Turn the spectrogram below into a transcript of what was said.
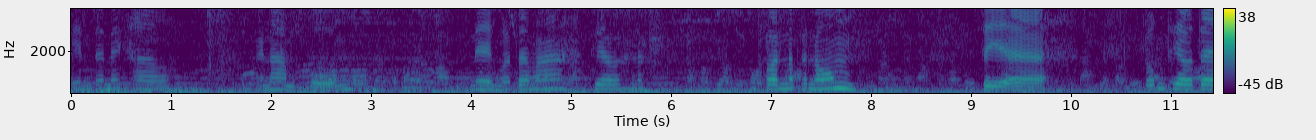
เห็นแต่ในข่าวแม่น้ำโขงเนี่ยหัวตะมาเที่ยวนะคอนนพนมเสียลงเที่ยวแต่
